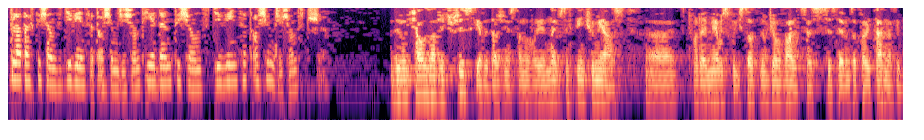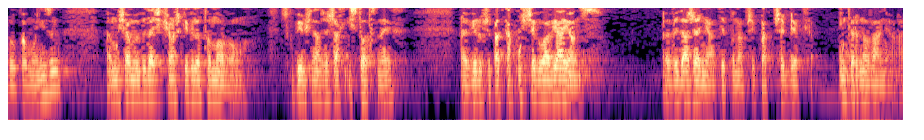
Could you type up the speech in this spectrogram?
w latach 1981-1983. Gdybym chciał zacząć wszystkie wydarzenia stanu wojennego z tych pięciu miast, e, które miały swój istotny udział w walce z systemem totalitarnym, jaki był komunizm, e, musiałbym wydać książkę wielotomową. Skupiłem się na rzeczach istotnych, e, w wielu przypadkach uszczegóławiając wydarzenia typu na przykład przebieg internowania.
